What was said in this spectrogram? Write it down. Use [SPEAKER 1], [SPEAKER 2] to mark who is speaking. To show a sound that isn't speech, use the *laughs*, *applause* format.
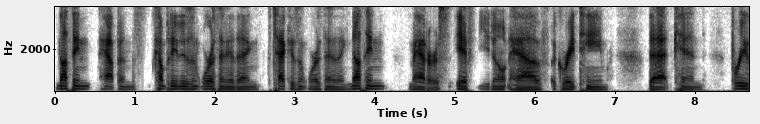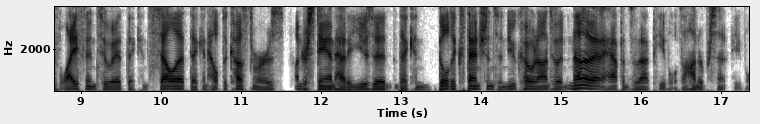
[SPEAKER 1] nothing happens. Company isn't worth anything. The tech isn't worth anything. Nothing matters if you don't have a great team that can breathe life into it, that can sell it, that can help the customers understand how to use it, that can build extensions and new code onto it. None of that happens without people. It's 100% people.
